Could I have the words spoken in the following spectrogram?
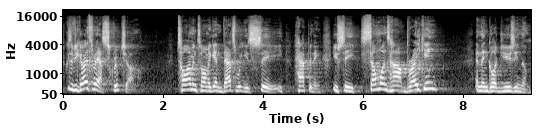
Because if you go through our Scripture, Time and time again, that's what you see happening. You see someone's heart breaking and then God using them.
